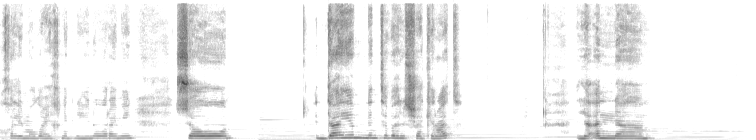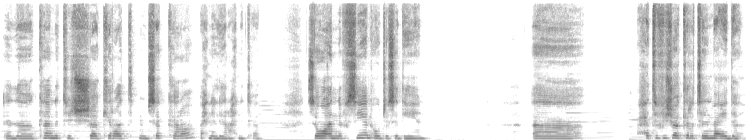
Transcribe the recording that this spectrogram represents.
أخلي الموضوع يخنقني you know what I mean so دايم ننتبه للشاكرات لأن إذا كانت الشاكرات مسكرة إحنا اللي راح نتعب سواء نفسيا أو جسديا. آه حتى في شاكرة المعدة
